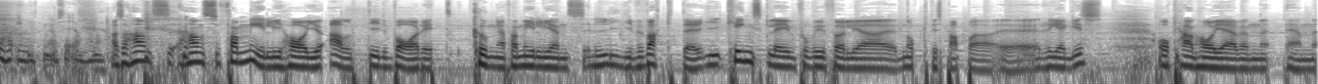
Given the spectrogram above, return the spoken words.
Jag har inget mer att säga om honom. Alltså hans, hans familj har ju alltid varit kungafamiljens livvakter. I Kingsglaive får vi ju följa Noctis pappa eh, Regis. Och han har ju även en,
